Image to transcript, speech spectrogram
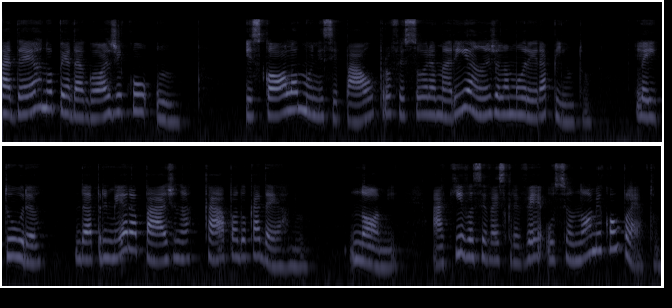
Caderno Pedagógico 1 Escola Municipal Professora Maria Ângela Moreira Pinto Leitura da primeira página, capa do caderno. Nome. Aqui você vai escrever o seu nome completo.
